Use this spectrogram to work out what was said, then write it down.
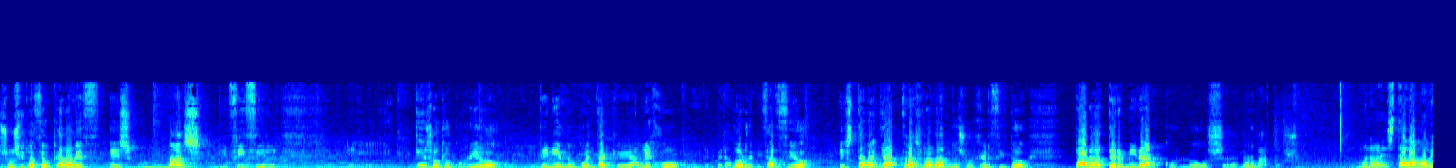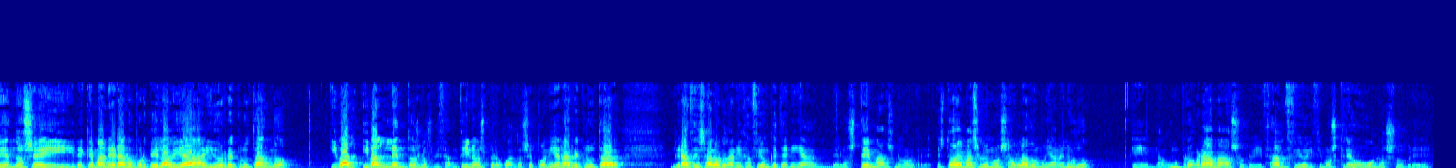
Su situación cada vez es más difícil. Eh, ¿Qué es lo que ocurrió teniendo en cuenta que Alejo, el emperador de Bizancio, estaba ya trasladando su ejército para terminar con los eh, normandos. Bueno, estaba moviéndose y de qué manera, ¿no? Porque él había ido reclutando. Iban, iban lentos los bizantinos, pero cuando se ponían a reclutar, gracias a la organización que tenían de los temas, ¿no? Esto además lo hemos hablado muy a menudo en algún programa sobre Bizancio. Hicimos, creo, uno sobre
